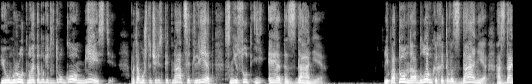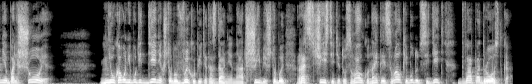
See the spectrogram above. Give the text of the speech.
и умрут. Но это будет в другом месте. Потому что через 15 лет снесут и это здание. И потом на обломках этого здания, а здание большое – Ни у кого не будет денег, чтобы выкупить это здание на отшибе, чтобы расчистить эту свалку. На этой свалке будут сидеть два подростка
